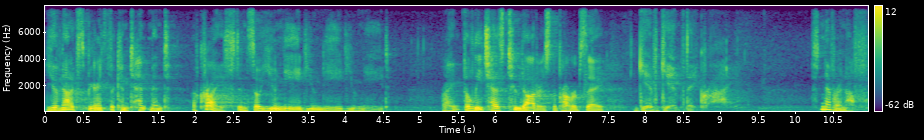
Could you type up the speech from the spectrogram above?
You have not experienced the contentment of Christ. And so you need, you need, you need, right? The leech has two daughters, the Proverbs say, give, give, they cry. It's never enough.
